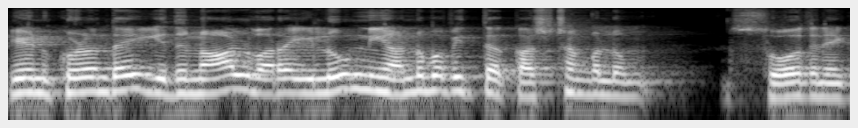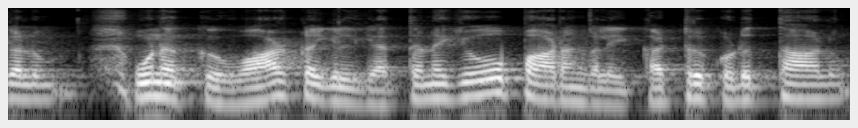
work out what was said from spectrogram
என் குழந்தை இது நாள் வரையிலும் நீ அனுபவித்த கஷ்டங்களும் சோதனைகளும் உனக்கு வாழ்க்கையில் எத்தனையோ பாடங்களை கற்றுக் கொடுத்தாலும்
